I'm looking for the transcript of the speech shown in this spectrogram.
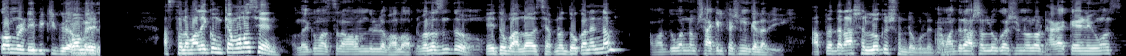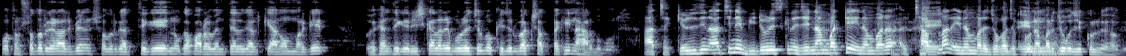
কম রেটে বিক্রি করে আসসালামু আলাইকুম কেমন আছেন? ওয়ালাইকুম আসসালাম আলহামদুলিল্লাহ ভালো। আপনি ভালো আছেন তো? এই তো ভালো আছি। আপনার দোকানের নাম? আমার দোকান নাম শাকিল ফ্যাশন গ্যালারি। আপনাদের আসার লোকেশনটা বলে দেন। আমাদের আসার লোকেশন হলো ঢাকা কেরানীগঞ্জ প্রথম সদরঘাট আসবেন সদরঘাট থেকে নৌকা পার হবেন তেলঘাট কেয়ারম মার্কেট। ওইখান থেকে রিস কালারে বলে চলবো খেজুরবাগ সাত পাখি নাহার ভবন আচ্ছা কেউ যদি না চিনে ভিডিওর স্ক্রিনে যে নাম্বারটি এই নাম্বারে আপনার এই নাম্বারে যোগাযোগ এই নাম্বার যোগাযোগ করলে হবে।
